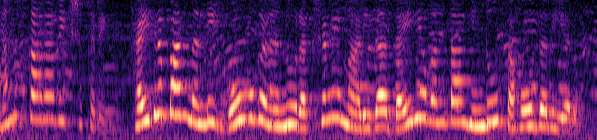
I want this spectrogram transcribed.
ನಮಸ್ಕಾರ ವೀಕ್ಷಕರೇ. ಹೈದರಾಬಾದ್ನಲ್ಲಿ ಗೋವುಗಳನ್ನು ರಕ್ಷಣೆ ಮಾಡಿದ ಧೈರ್ಯವಂತ ಹಿಂದೂ ಸಹೋದರಿಯರು.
